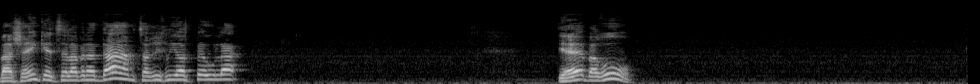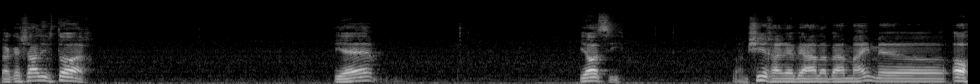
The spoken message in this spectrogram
והשאין כי אצל הבן אדם צריך להיות פעולה. יהיה, ברור. בבקשה לפתוח. יוסי. ממשיך הרבי הלאה במיימר, או,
